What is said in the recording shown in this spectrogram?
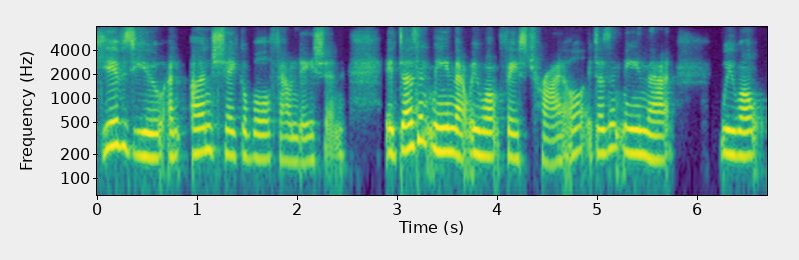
gives you an unshakable foundation. It doesn't mean that we won't face trial. It doesn't mean that we won't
